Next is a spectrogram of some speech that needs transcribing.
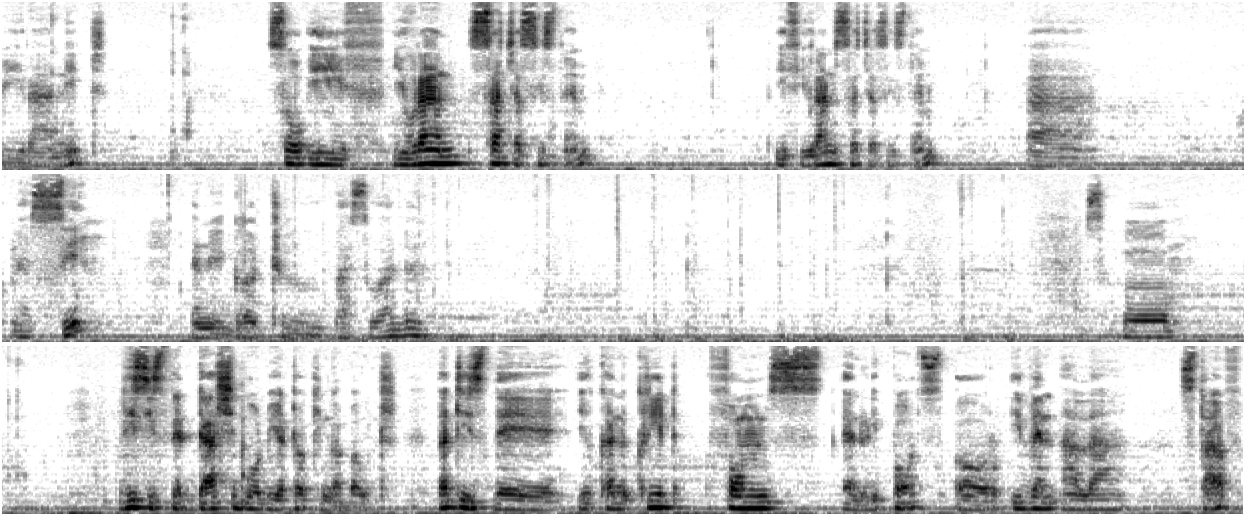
we run it. So if you run such a system, if you run such a system, uh, let's see. Then we go to password. So this is the dashboard we are talking about. That is the you can create forms and reports or even other stuff.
